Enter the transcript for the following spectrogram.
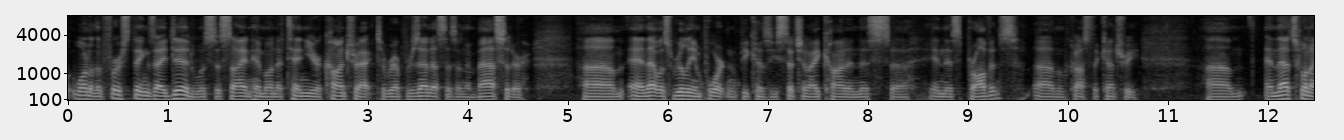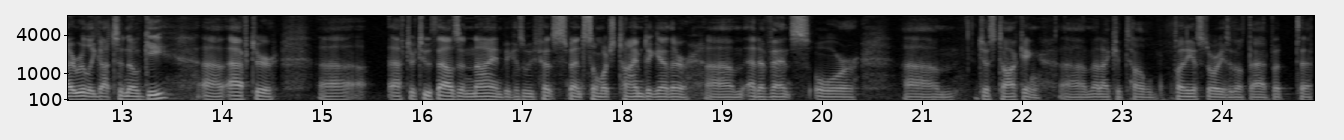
one of the first things I did was to sign him on a 10-year contract to represent us as an ambassador. Um, and that was really important because he's such an icon in this uh, in this province um, across the country. Um, and that's when I really got to know Guy uh, after uh, after 2009 because we spent so much time together um, at events or um, just talking. Um, and I could tell plenty of stories about that. But uh,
